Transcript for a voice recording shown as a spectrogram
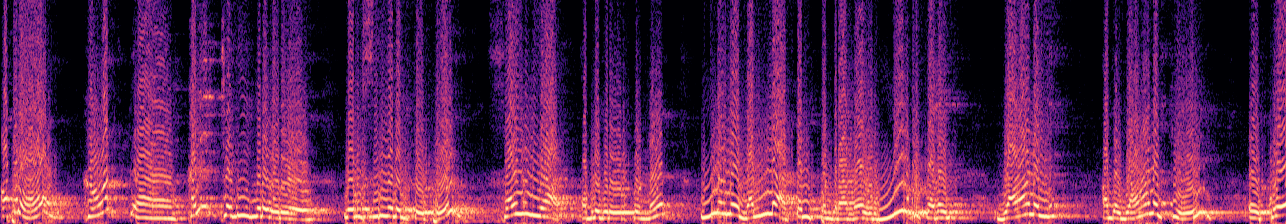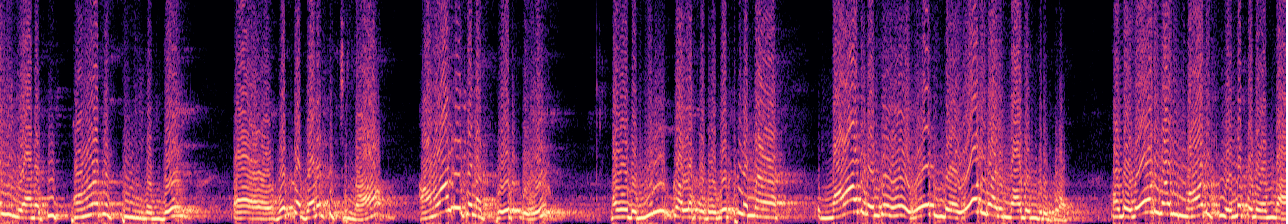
அப்புறம் காட்- ஒரு ஒரு சிறுகதை தொகுப்பு சௌமியா அப்படிங்கிற ஒரு பொண்ணு உண்மையிலே நல்ல அட்டம் பண்றாங்க. ஒரு மூன்று கதை. யானை அந்த யானைக்கு கோயில் யானைக்கு பாதத்தில் வந்து ரொம்ப விரட்டுச்சுன்னா ஆணைகளை போட்டு அதோட முன் கொல்லப்படுறது எப்படி நம்ம மாடு வந்து ஓடு இந்த ஓடுவாரி மாடுன்னு இருக்கோம். அந்த ஓடுவாரி மாடுக்கு என்ன பண்ணுவோம்னா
